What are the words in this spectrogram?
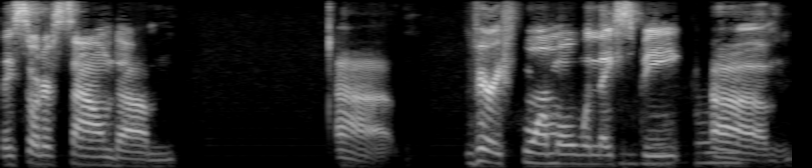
They sort of sound um, uh, very formal when they mm-hmm, speak. Mm-hmm. Um,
